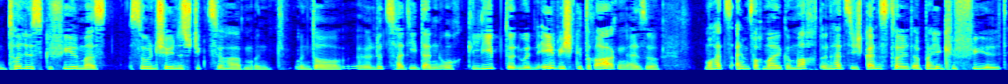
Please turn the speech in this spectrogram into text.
ein tolles Gefühl, mal so ein schönes Stück zu haben. Und, und der äh, Lutz hat die dann auch geliebt und, und ewig getragen. Also man hat es einfach mal gemacht und hat sich ganz toll dabei gefühlt.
